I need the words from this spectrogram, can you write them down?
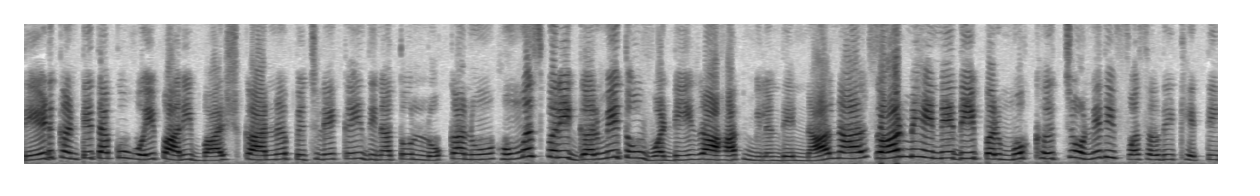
ਡੇਢ ਘੰਟੇ ਤੱਕ ਹੋਈ ਭਾਰੀ ਬਾਰਿਸ਼ ਕਾਰਨ ਪਿਛਲੇ ਕਈ ਦਿਨਾਂ ਤੋਂ ਲੋਕਾਂ ਨੂੰ ਹੁਮਸ ਭਰੀ ਗਰਮੀ ਤੋਂ ਵੱਡੀ ਰਾਹਤ ਮਿਲਣ ਦੇ ਨਾਲ-ਨਾਲ ਸੌਣ ਮਹੀਨੇ ਦੀ ਪ੍ਰਮੁੱਖ ਝੋਨੇ ਦੀ ਫਸਲ ਦੀ ਖੇਤੀ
